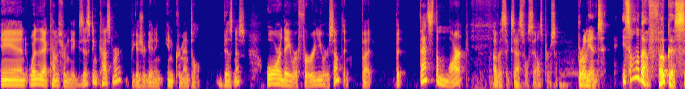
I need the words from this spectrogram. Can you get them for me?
And whether that comes from the existing customer because you're getting incremental business or they refer you or something. But but that's the mark of a successful salesperson. Brilliant. It's all about focus.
